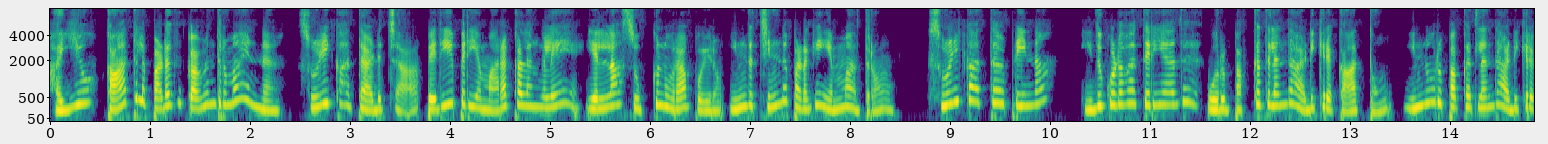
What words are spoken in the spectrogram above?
ஐயோ காத்துல படகு கவிழ்ந்துருமா என்ன? சுழிக்காத்து அடிச்சா பெரிய பெரிய மரக்கலங்களே எல்லாம் சுக்கு நூறா போயிரும். இந்த சின்ன படகு ஏமாத்திரம் சுழிக்காத்து அப்படின்னா இது கூடவா தெரியாது? ஒரு பக்கத்துல இருந்து அடிக்கிற காத்தும் இன்னொரு பக்கத்துல இருந்து அடிக்கிற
